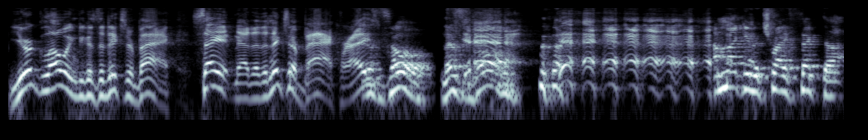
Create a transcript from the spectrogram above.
You're glowing because the Knicks are back. Say it, Metta. The Knicks are back, right? Let's go. Let's yeah. go. I'm not going to trifecta.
